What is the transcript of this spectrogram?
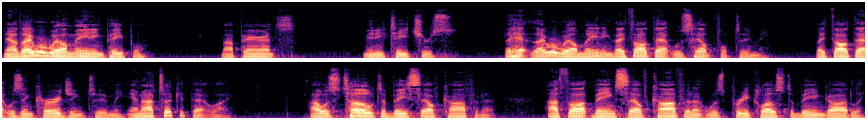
Now, they were well meaning people. My parents, many teachers, they, had, they were well meaning. They thought that was helpful to me, they thought that was encouraging to me, and I took it that way. I was told to be self confident. I thought being self confident was pretty close to being godly.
